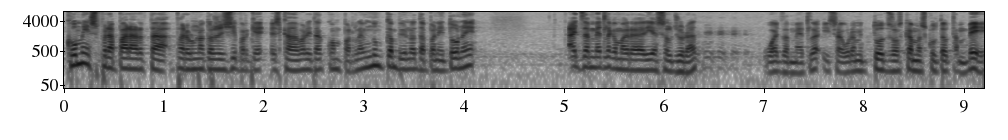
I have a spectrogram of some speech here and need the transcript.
com és preparar-te per una cosa així? Perquè és que de veritat quan parlem d'un campionat de panetone haig d'admetre que m'agradaria ser el jurat, ho haig d'admetre, i segurament tots els que m'escolteu també,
